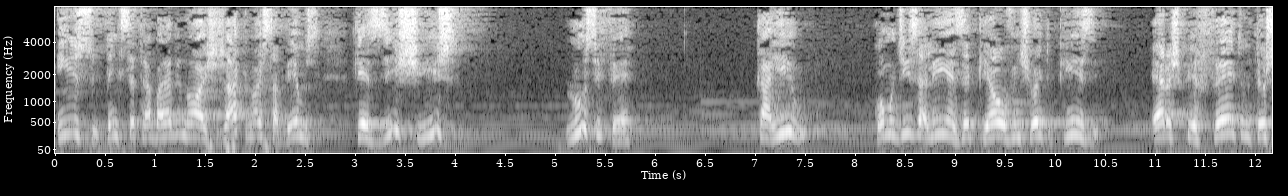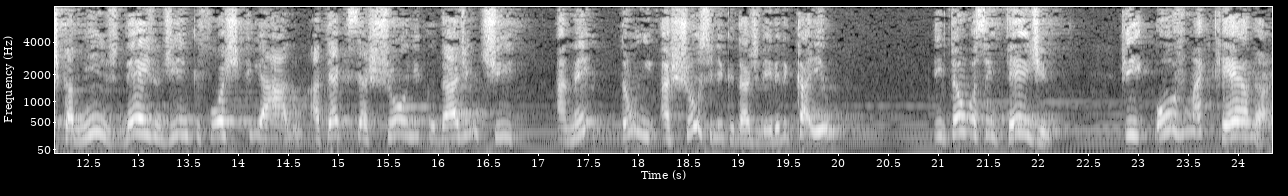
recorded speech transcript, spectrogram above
isso tem que ser trabalhado em nós, já que nós sabemos que existe isso. Lúcifer caiu Como diz ali em Ezequiel 28, 15: Eras perfeito nos teus caminhos desde o dia em que foste criado, até que se achou iniquidade em ti. Amém? Então achou-se iniquidade nele, ele caiu. Então você entende que houve uma queda,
